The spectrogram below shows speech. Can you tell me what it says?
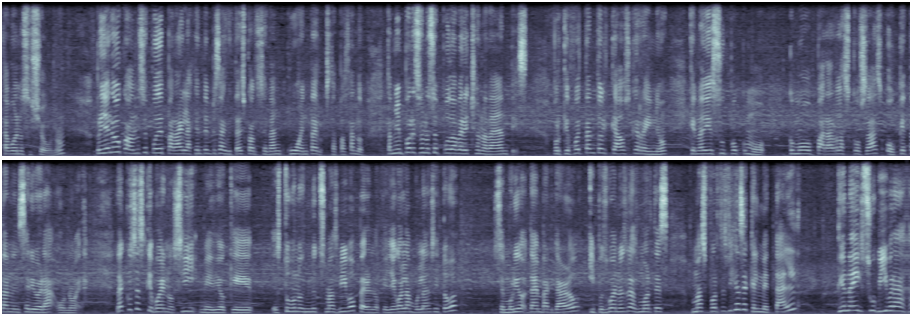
está bueno su show, ¿no? Pero ya luego cuando no se puede parar y la gente empieza a gritar es cuando se dan cuenta de lo que está pasando. También por eso no se pudo haber hecho nada antes, porque fue tanto el caos que reinó que nadie supo cómo, cómo parar las cosas o qué tan en serio era o no era. La cosa es que, bueno, sí, medio que estuvo unos minutos más vivo, pero en lo que llegó la ambulancia y todo, se murió Dimebag Darrell. Y pues bueno, es de las muertes más fuertes. Fíjense que el metal tiene ahí su vibra,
